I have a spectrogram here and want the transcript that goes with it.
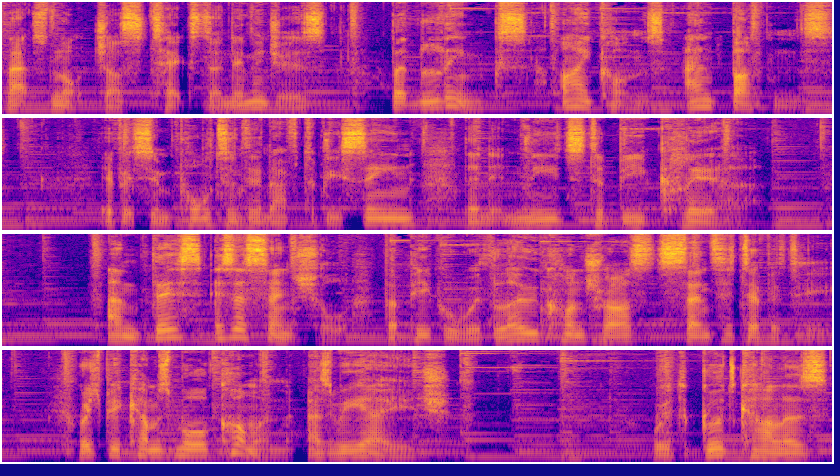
That's not just text and images, but links, icons and buttons. If it's important enough to be seen, then it needs to be clear. And this is essential for people with low contrast sensitivity, which becomes more common as we age. With good colours,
